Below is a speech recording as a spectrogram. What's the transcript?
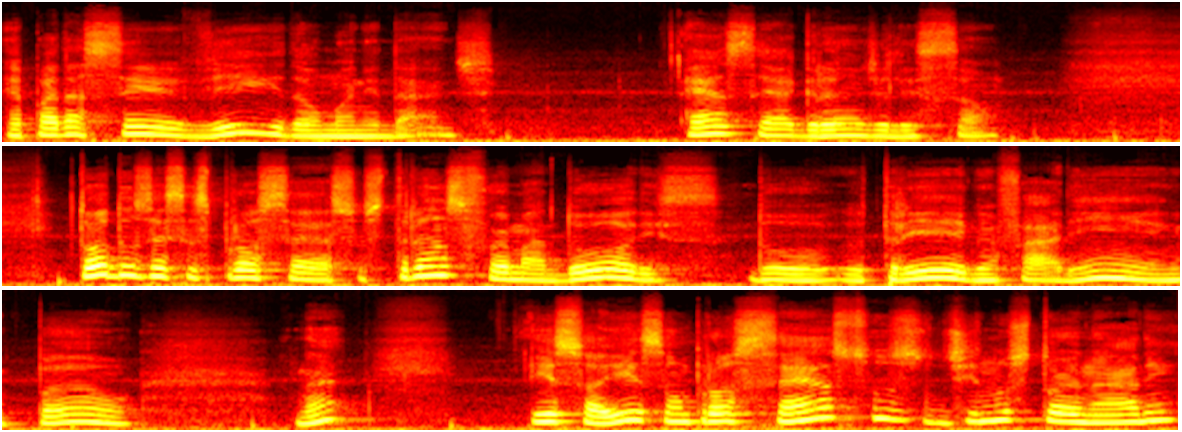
é para servir a humanidade. Essa é a grande lição. Todos esses processos transformadores do, do trigo em farinha, em pão, né? Isso aí são processos de nos tornarem,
